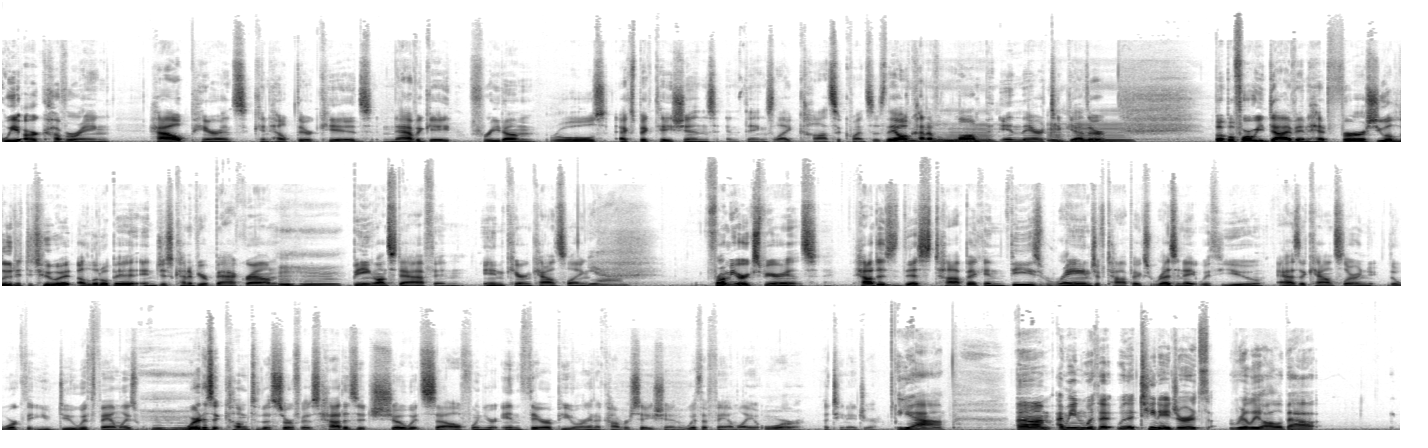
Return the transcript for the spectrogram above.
we are covering how parents can help their kids navigate freedom, rules, expectations, and things like consequences. They all kind of mm-hmm. lump in there mm-hmm. together. But before we dive in head first, you alluded to it a little bit in just kind of your background, mm-hmm. being on staff and in care and counseling. Yeah. From your experience, how does this topic and these range of topics resonate with you as a counselor and the work that you do with families? Where does it come to the surface? How does it show itself when you're in therapy or in a conversation with a family or a teenager? Yeah. Um, I mean, with a with a teenager, it's really all about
